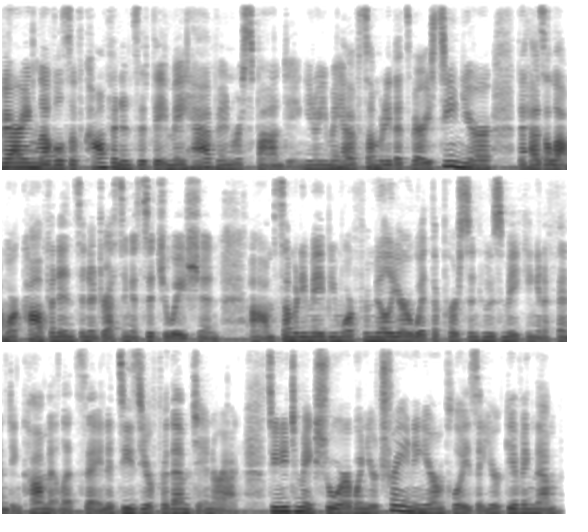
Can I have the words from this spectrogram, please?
varying levels of confidence that they may have in responding. You know, you may have somebody that's very senior that has a lot more confidence in addressing a situation. Um, somebody may be more familiar with the person who's making an offending comment, let's say, and it's easier for them to interact. So you need to make sure when you're training your employees that you're giving them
